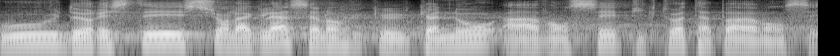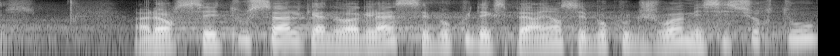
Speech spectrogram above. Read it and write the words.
ou de rester sur la glace alors que le canot a avancé puis que toi, tu n'as pas avancé. Alors c'est tout ça, le canot à glace, c'est beaucoup d'expérience et beaucoup de joie, mais c'est surtout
